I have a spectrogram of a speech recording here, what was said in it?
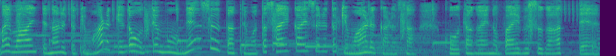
バイバイってなる時もあるけどでも年数経ってまた再会する時もあるからさこうお互いのバイブスがあって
